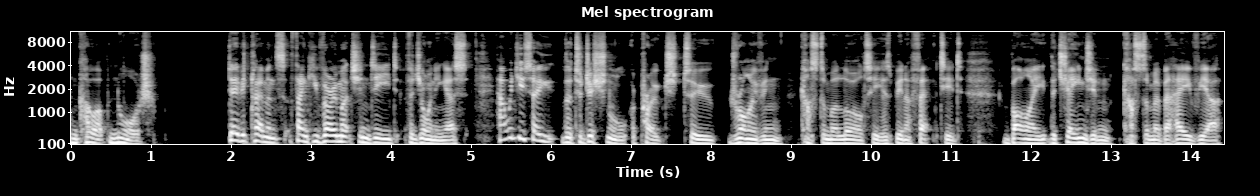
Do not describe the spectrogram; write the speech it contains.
and Co op Norge. David Clements, thank you very much indeed for joining us. How would you say the traditional approach to driving customer loyalty has been affected by the change in customer behaviour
